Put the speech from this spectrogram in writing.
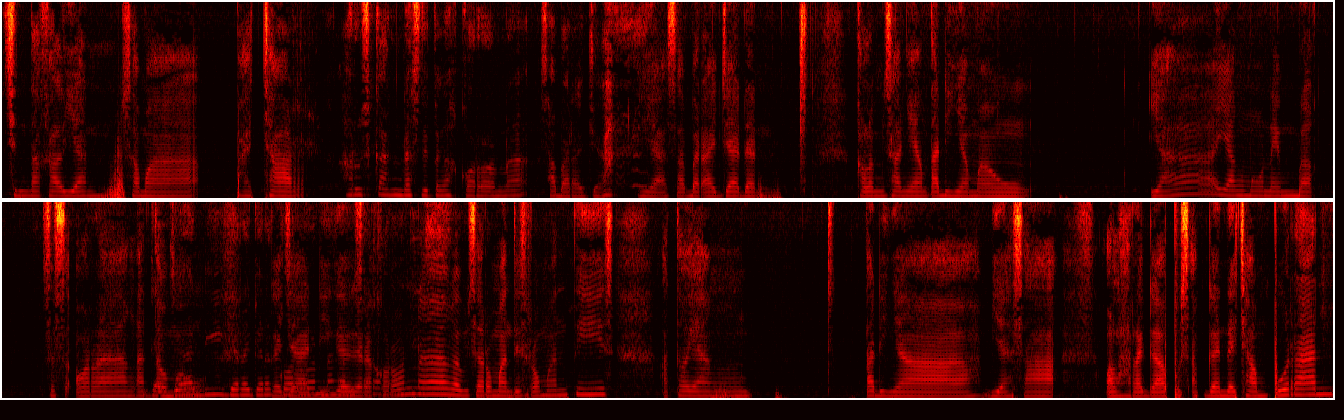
cinta kalian sama pacar. Harus kandas di tengah corona sabar aja. Ya sabar aja dan kalau misalnya yang tadinya mau ya yang mau nembak seseorang atau Gak mau jadi gara-gara gak corona jadi gara-gara corona nggak bisa romantis romantis atau yang tadinya biasa olahraga push up ganda campuran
